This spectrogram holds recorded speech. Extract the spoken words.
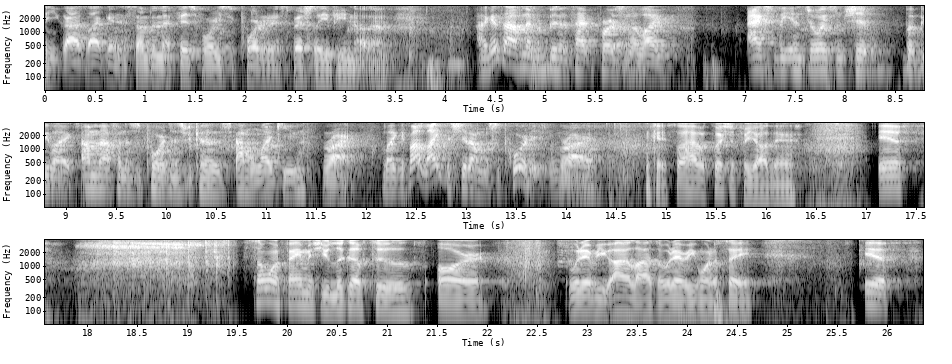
and you guys like it and it's something that fits for you, support it, especially if you know them. I guess I've never been the type of person to like actually enjoy some shit, but be like, I'm not gonna support this because I don't like you. Right. Like if I like the shit, I'm gonna support it. Right. Okay, so I have a question for y'all then. If someone famous you look up to or whatever you idolize or whatever you want to say, if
